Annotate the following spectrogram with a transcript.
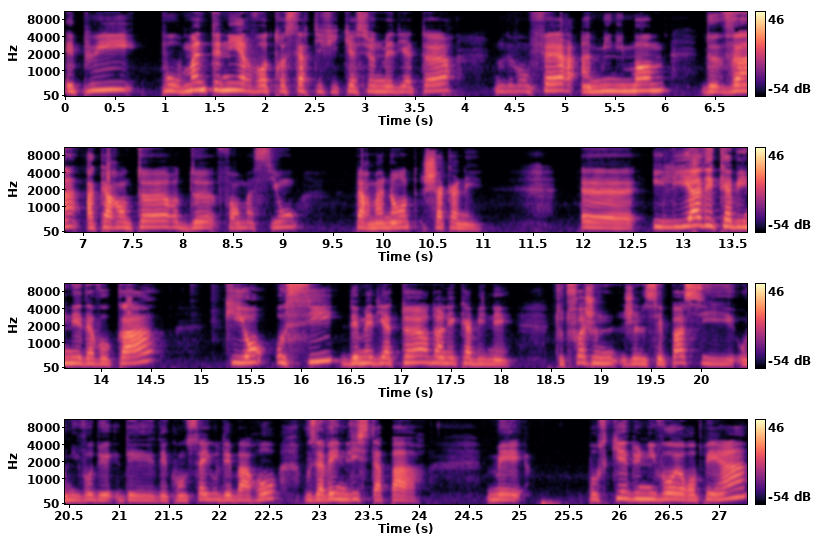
et puis, pour maintenir votre certification de médiateur, nous devons faire un minimum de 20 à 40 heures de formation permanente chaque année. Euh, il y a des cabinets d'avocats qui ont aussi des médiateurs dans les cabinets. Toutefois, je, ne- sais pas si au niveau des- conseils ou des barreaux, vous avez une liste à part. Mais pour ce qui est du niveau européen,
